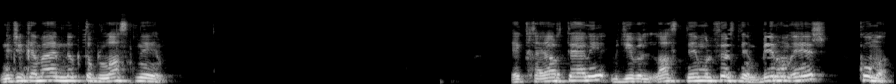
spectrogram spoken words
نجي كمان نكتب last name هيك خيار ثاني بجيب ال last name وال first name بينهم إيش؟ comma.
